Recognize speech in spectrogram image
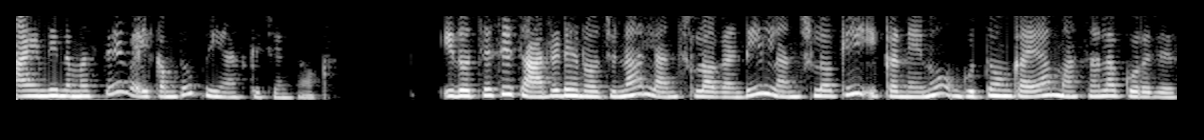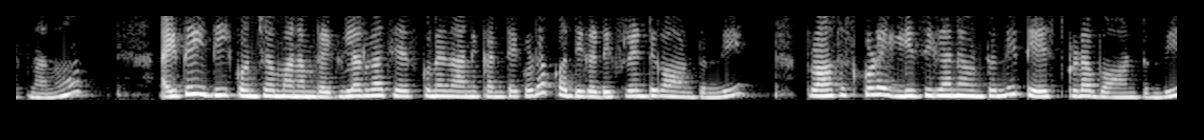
హాయ్ అండి నమస్తే. Welcome to Priya's kitchen talks. ఇది వచ్చేసి సాటర్డే రోజున లంచ్ లాగ్ అండి. లంచ్లోకి ఇక్కడ నేను గుత్తి వంకాయ మసాలా కూర చేస్తున్నాను. అయితే ఇది కొంచెం మనం రెగ్యులర్గా చేసుకునే దానికంటే కూడా కొద్దిగా డిఫరెంట్గా ఉంటుంది. ప్రాసెస్ కూడా ఈజీగానే ఉంటుంది టేస్ట్ కూడా బాగుంటుంది.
